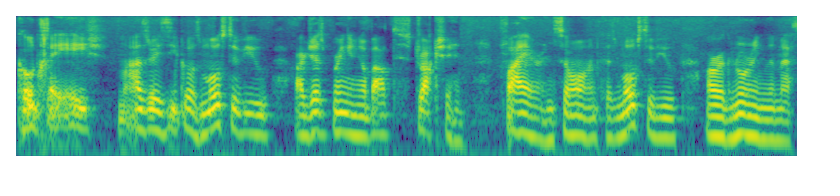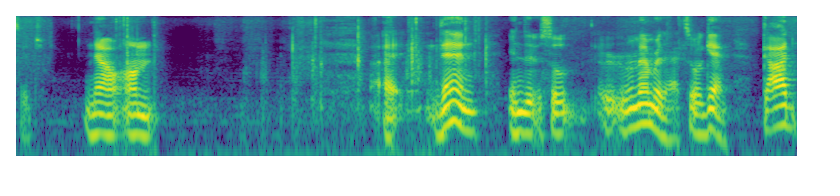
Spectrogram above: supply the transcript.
kod che'esh, ma'azre zikos, most of you are just bringing about destruction, fire, and so on, because most of you are ignoring the message. Now, um, uh, then in the so remember that. So again, God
